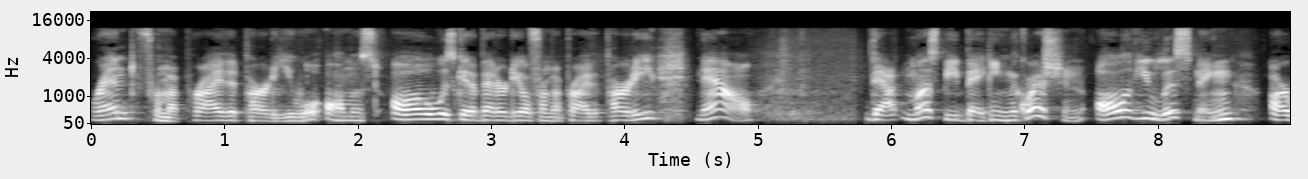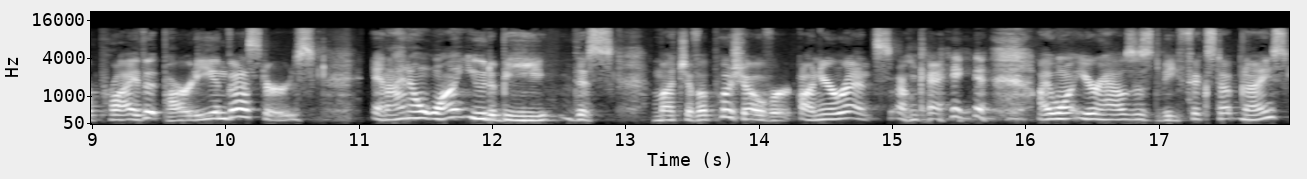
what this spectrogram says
Rent from a private party. You will almost always get a better deal from a private party. Now, that must be begging the question. All of you listening are private party investors, and I don't want you to be this much of a pushover on your rents, okay? I want your houses to be fixed up nice,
